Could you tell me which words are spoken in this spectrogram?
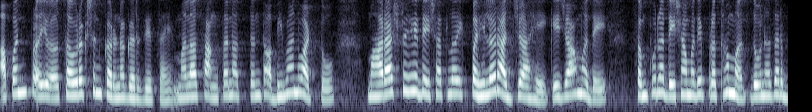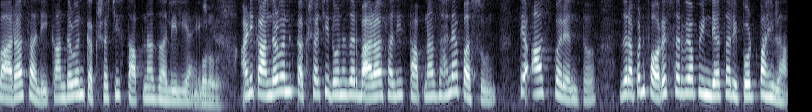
आपण प्र संरक्षण करणं गरजेचं आहे. मला सांगताना अत्यंत अभिमान वाटतो. महाराष्ट्र हे देशातलं एक पहिलं राज्य आहे की ज्यामध्ये संपूर्ण देशामध्ये प्रथमच दोन हजार बारा साली कांदळवन कक्षाची स्थापना झालेली आहे. आणि कांदळवन कक्षाची दोन हजार बारा साली स्थापना झाल्यापासून ते आजपर्यंत जर आपण फॉरेस्ट सर्वे ऑफ इंडियाचा रिपोर्ट पाहिला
